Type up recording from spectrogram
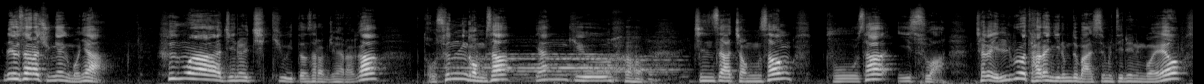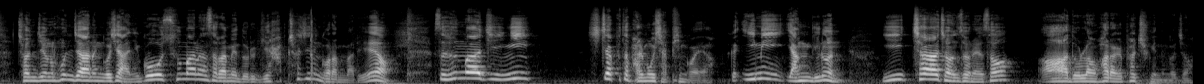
근데 여기서 하나 중요한 게 뭐냐? 흥화진을 지키고 있던 사람 중에 하나가 도순검사 양규, 진사 정성, 부사 이수화. 제가 일부러 다른 이름도 말씀을 드리는 거예요. 전쟁을 혼자 하는 것이 아니고 수많은 사람의 노력이 합쳐지는 거란 말이에요. 그래서 흥화진이 시작부터 발목이 잡힌 거예요. 그러니까 이미 양규는 2차 전선에서 아 놀라운 활약을 펼치고 있는 거죠.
